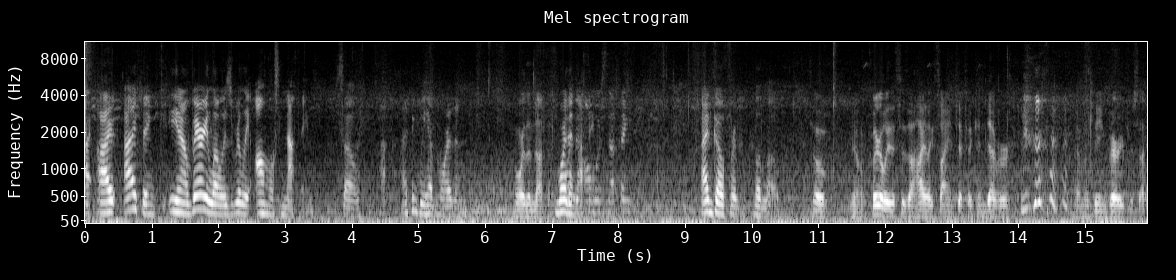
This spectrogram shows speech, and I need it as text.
I, I, I think, you know, very low is really almost nothing. So I, I think we have more than More than nothing. more than nothing. Almost nothing. I'd go for the low. So, you know, clearly this is a highly scientific endeavor and we're being very precise.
